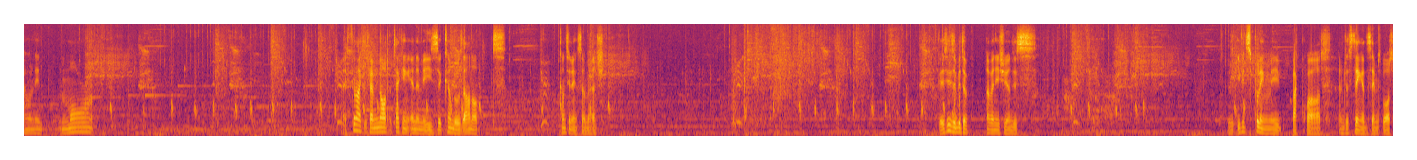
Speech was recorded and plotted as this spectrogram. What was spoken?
I will need more... I feel like if I'm not attacking enemies, the combos are not continuing so much. Okay, this is a bit of, of an issue on this. If it's pulling me backward, I'm just staying at the same spot,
